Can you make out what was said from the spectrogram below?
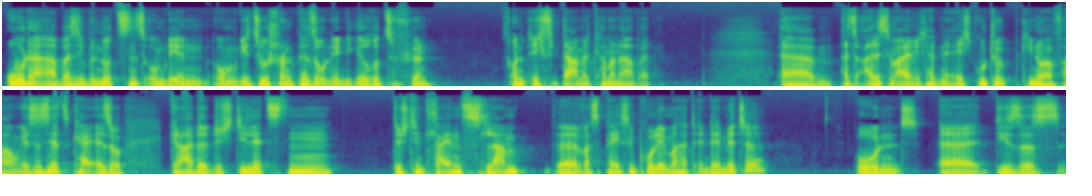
Oder aber sie benutzen es, um, den, um die zuschauende Person in die Irre zu führen. Und ich damit kann man arbeiten. Ähm, also alles in allem, ich hatte eine echt gute Kinoerfahrung. Es ist jetzt kein, also gerade durch die letzten, durch den kleinen Slump, äh, was Pacing-Probleme hat in der Mitte, und äh, dieses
